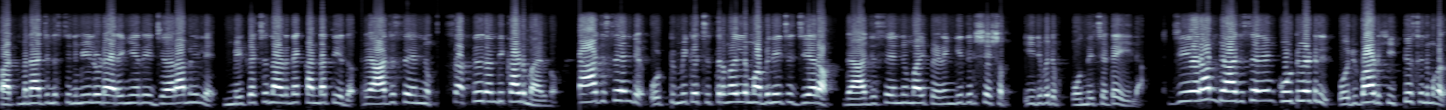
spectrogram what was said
പത്മരാജന്റെ സിനിമയിലൂടെ അരങ്ങേറിയ ജയറാമിനിലെ മികച്ച നടനെ കണ്ടെത്തിയത് രാജസേനും സത്യഗ്രന്ഥിക്കാടുമായിരുന്നു രാജസേനന്റെ ഒട്ടുമിക്ക ചിത്രങ്ങളിലും അഭിനയിച്ച ജയറാം രാജസേനുമായി പിണങ്ങിയതിനു ശേഷം ഇരുവരും ഒന്നിച്ചിട്ടേയില്ല. ജയറാം രാജസേനൻ കൂട്ടുകെട്ടിൽ ഒരുപാട് ഹിറ്റ് സിനിമകൾ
